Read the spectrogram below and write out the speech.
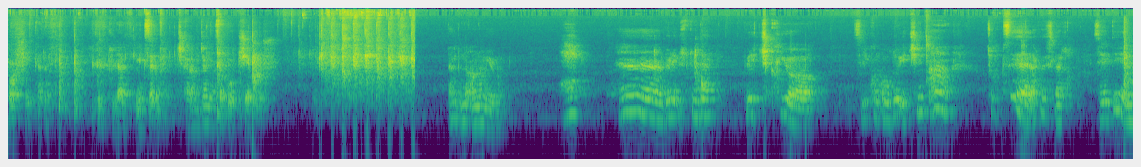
Spor shaker'ı. Ülküler mikserim çıkaramayacağım yoksa bu şey olur. Ben bunu anlamıyorum. He? Ha, böyle üstünden böyle çıkıyor. Silikon olduğu için. Aa, çok güzel arkadaşlar. Sevdim.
